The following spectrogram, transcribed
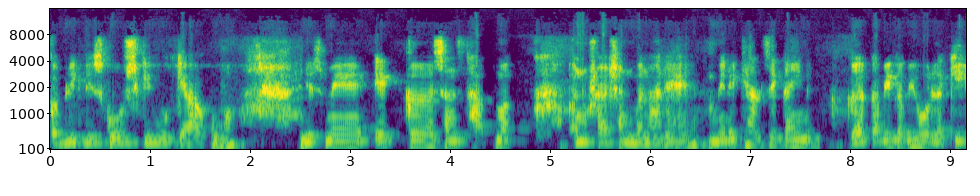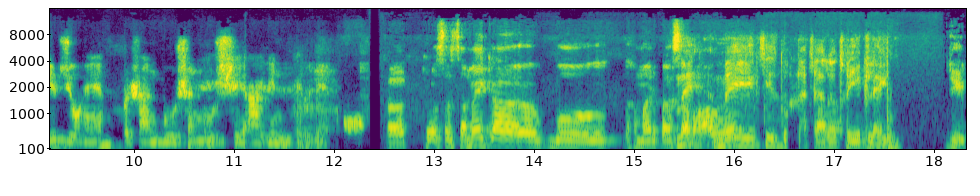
पब्लिक डिस्कोर्स की वो क्या हो? जिसमें एक संस्थात्मक अनुशासन बना रहे। मेरे ख्याल से कहीं कभी कभी वो लकीर जो है प्रशांत भूषण उससे आगे निकल गए। थोड़ा सा समय का वो हमारे पास मैं, मैं एक चीज़ बोलना चाह रहा था एक लाइन। जी।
